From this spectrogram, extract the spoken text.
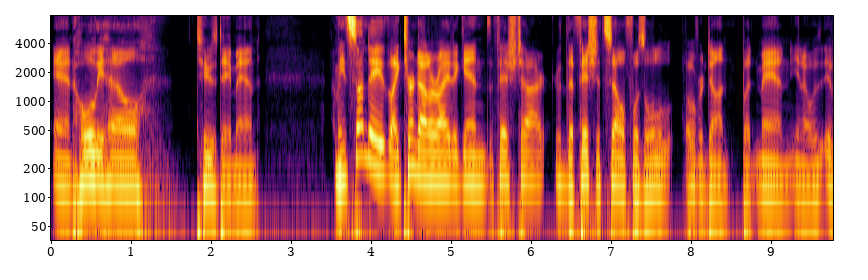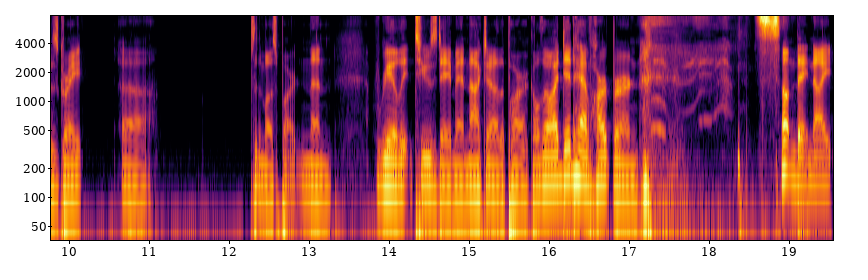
And holy hell, Tuesday, man. I mean, Sunday like turned out all right. Again, the fish ta- the fish itself was a little overdone, but man, you know, it was, it was great uh, for the most part. And then really Tuesday, man, knocked it out of the park. Although I did have heartburn Sunday night.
